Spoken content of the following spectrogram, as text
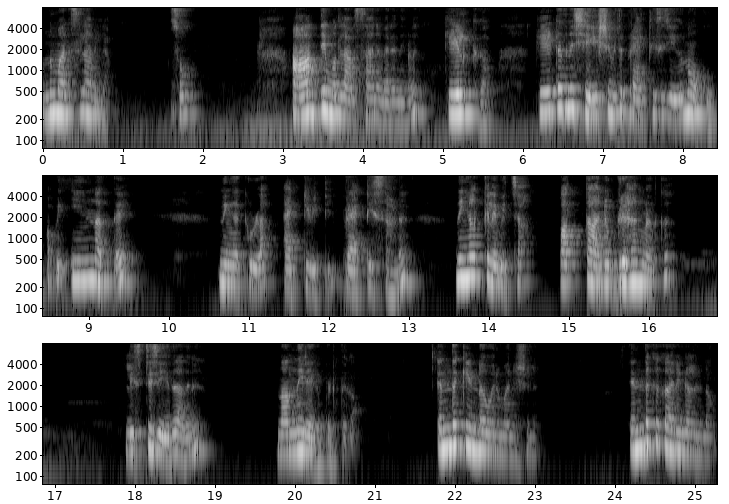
ഒന്നും മനസ്സിലാവില്ല. സോ ആദ്യം മുതൽ അവസാനം വരെ നിങ്ങൾ കേൾക്കുക. കേട്ടതിന് ശേഷം ഇത് പ്രാക്ടീസ് ചെയ്ത് നോക്കൂ. അപ്പോൾ ഇന്നത്തെ നിങ്ങൾക്കുള്ള ആക്ടിവിറ്റി പ്രാക്ടീസാണ് നിങ്ങൾക്ക് ലഭിച്ച പത്ത് അനുഗ്രഹങ്ങൾക്ക് ലിസ്റ്റ് ചെയ്ത് അതിന് നന്ദി രേഖപ്പെടുത്തുക. എന്തൊക്കെ ഉണ്ടാവും ഒരു മനുഷ്യന്? എന്തൊക്കെ കാര്യങ്ങളുണ്ടാവും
